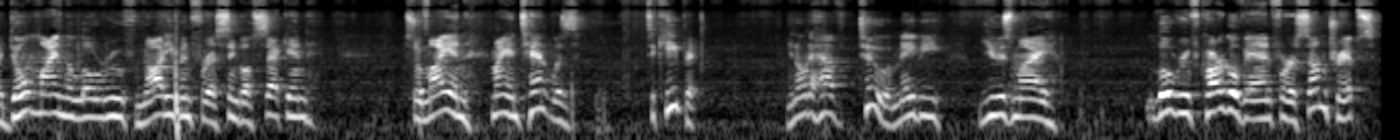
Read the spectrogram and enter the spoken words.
I don't mind the low roof, not even for a single second. So my, in, my intent was to keep it, you know, to have two and maybe use my low roof cargo van for some trips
